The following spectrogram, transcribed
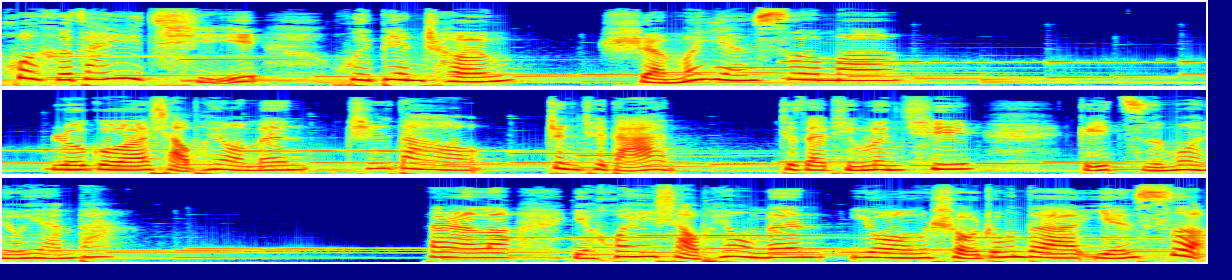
混合在一起会变成什么颜色吗？如果小朋友们知道正确答案，就在评论区给子墨留言吧。当然了，也欢迎小朋友们用手中的颜色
